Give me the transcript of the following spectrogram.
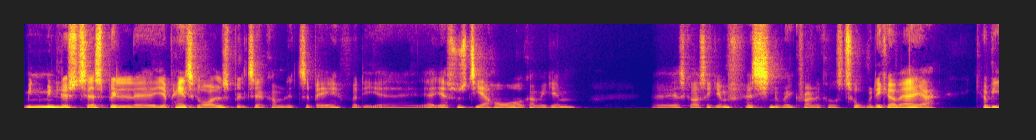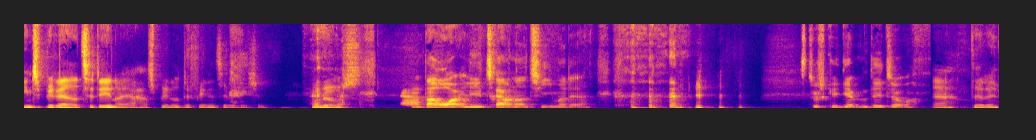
min, min lyst til at spille øh, japanske rollespil til at komme lidt tilbage, fordi øh, jeg, jeg synes, de er hårde at komme igennem. Øh, jeg skal også igennem Xenoblade Chronicles 2, men det kan jo være, at jeg kan blive inspireret til det, når jeg har spillet Definitive Edition. Who knows? ja, der røg lige 300 timer der. Hvis du skal igennem det to. Ja, det er det.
